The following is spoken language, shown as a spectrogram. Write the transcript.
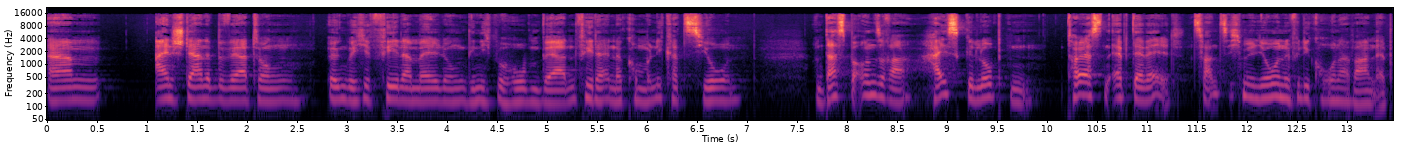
Ähm, Ein-Sterne-Bewertungen, irgendwelche Fehlermeldungen, die nicht behoben werden, Fehler in der Kommunikation. Und das bei unserer heiß gelobten teuersten App der Welt. 20 Millionen für die Corona-Warn-App.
